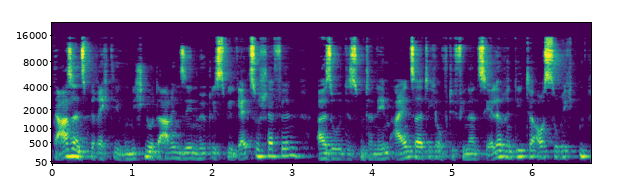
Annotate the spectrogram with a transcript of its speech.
Daseinsberechtigung nicht nur darin sehen, möglichst viel Geld zu scheffeln, also das Unternehmen einseitig auf die finanzielle Rendite auszurichten,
